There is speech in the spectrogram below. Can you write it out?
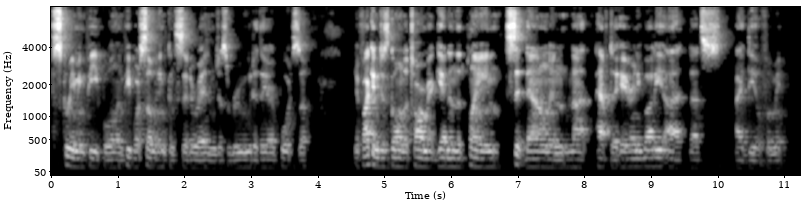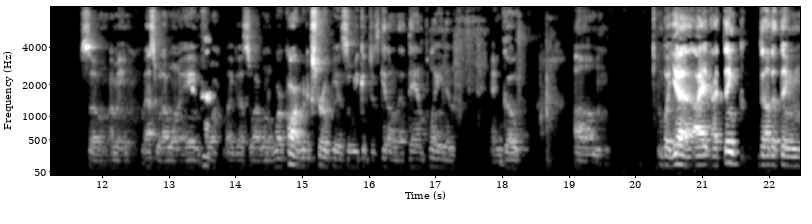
screaming people, and people are so inconsiderate and just rude at the airport. So if I can just go on the tarmac, get in the plane, sit down, and not have to hear anybody, I, that's ideal for me. So I mean, that's what I want to aim for. Like that's why I want to work hard with Extropian, so we could just get on that damn plane and and go. Um, but yeah, I I think the other thing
